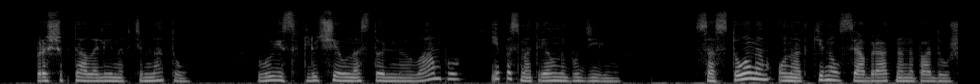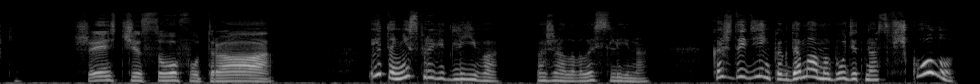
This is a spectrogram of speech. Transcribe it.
– прошептала Лина в темноту. Луис включил настольную лампу и посмотрел на будильник. Со стоном он откинулся обратно на подушке. «Шесть часов утра!» «Это несправедливо!» – пожаловалась Лина. «Каждый день, когда мама будет нас в школу,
